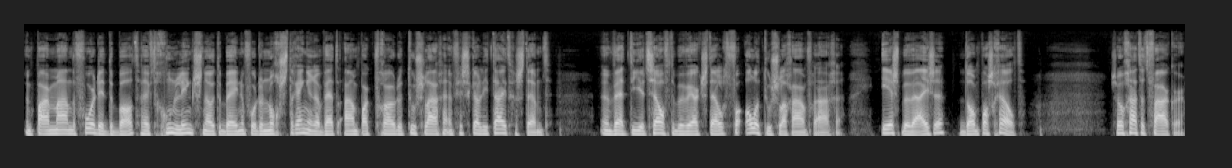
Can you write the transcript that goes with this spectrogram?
Een paar maanden voor dit debat heeft GroenLinks notabene voor de nog strengere wet aanpak fraude, toeslagen en fiscaliteit gestemd. Een wet die hetzelfde bewerkstelligt voor alle toeslagaanvragen. Eerst bewijzen, dan pas geld. Zo gaat het vaker.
